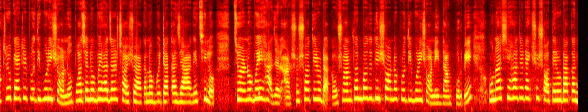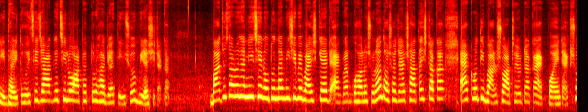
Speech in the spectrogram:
আঠারো ক্যারেটের প্রতি স্বর্ণ, পঁচানব্বই হাজার ছয়শো একানব্বই টাকা যা আগে ছিল চুরানব্বই হাজার আটশো সতেরো টাকা। ও সনাতন পদ্ধতির স্বর্ণ প্রতি স্বর্ণের দাম পড়বে উনাশি হাজার একশো সতেরো টাকা নির্ধারিত হয়েছে, যা আগে ছিল আটাত্তর হাজার তিনশো বিরাশি টাকা। বাজু আরও জানিয়েছে, নতুন দাম হিসেবে বাইশ ক্যারেট এক গ্রাম গহনা সোনা দশ হাজার সাতাইশ টাকা, এক রতি বারোশো আঠারো টাকা, এক পয়েন্ট একশো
